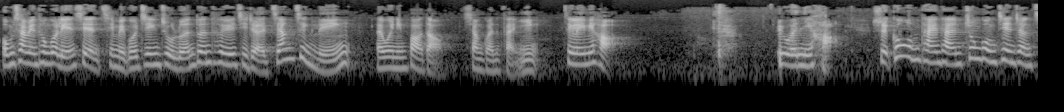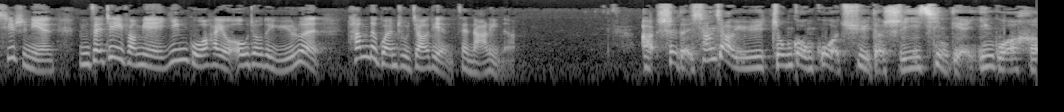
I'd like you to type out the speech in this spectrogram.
我们下面通过连线，请美国之音驻伦敦特约记者江静玲来为您报道相关的反应。静玲你好，玉文你好，是跟我们谈一谈中共见证七十年。那么在这一方面，英国还有欧洲的舆论，他们的关注焦点在哪里呢？啊，是的，相较于中共过去的十一庆典，英国和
